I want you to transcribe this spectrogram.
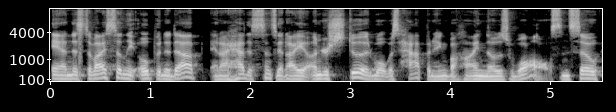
And this device suddenly opened it up, and I had the sense that I understood what was happening behind those walls. And so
